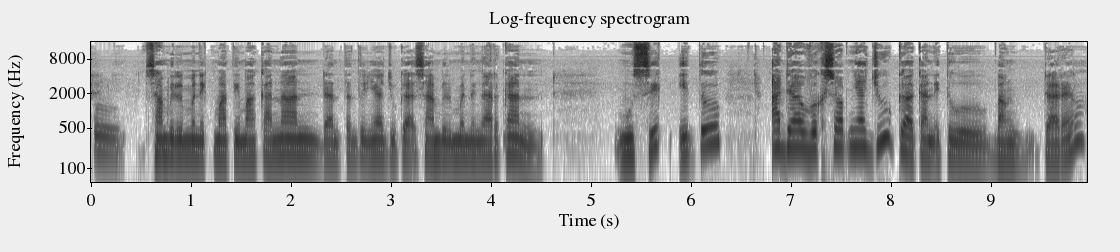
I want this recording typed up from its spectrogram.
hmm. sambil menikmati makanan dan tentunya juga sambil mendengarkan musik itu ada workshopnya juga kan itu Bang Darel?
